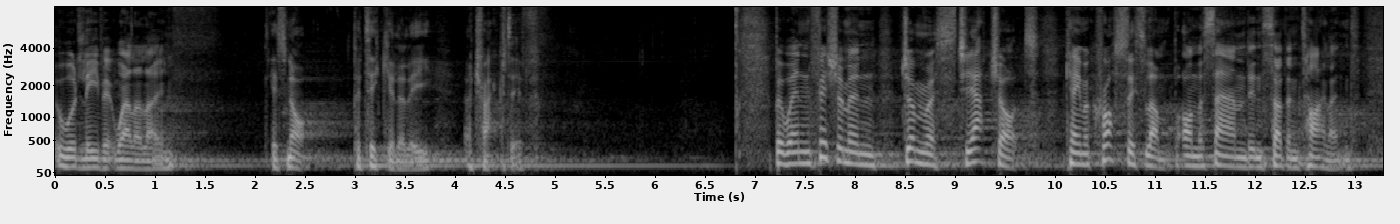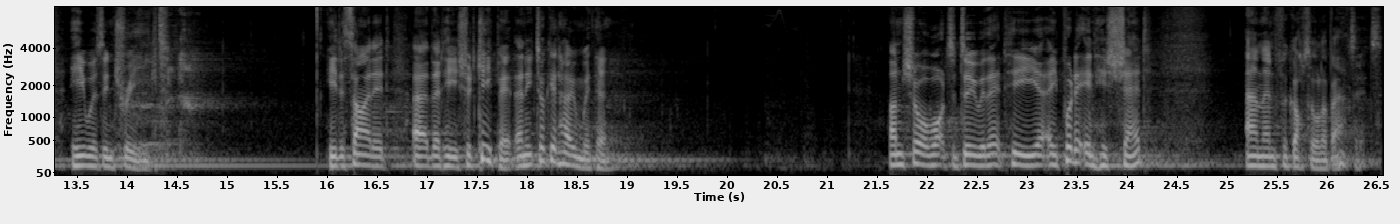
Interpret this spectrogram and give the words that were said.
would leave it well alone. It's not particularly attractive. But when fisherman Jumrus Chiachot came across this lump on the sand in southern Thailand, he was intrigued. He decided uh, that he should keep it and he took it home with him. Unsure what to do with it, he, uh, he put it in his shed and then forgot all about it.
